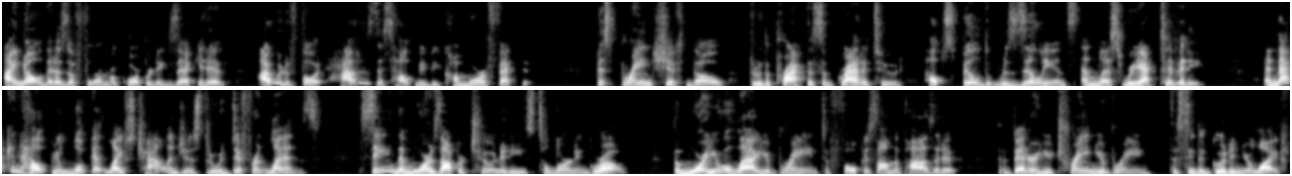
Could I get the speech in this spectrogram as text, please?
I know that as a former corporate executive, I would have thought, how does this help me become more effective? This brain shift, though, through the practice of gratitude, helps build resilience and less reactivity. And that can help you look at life's challenges through a different lens seeing them more as opportunities to learn and grow. The more you allow your brain to focus on the positive, the better you train your brain to see the good in your life.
